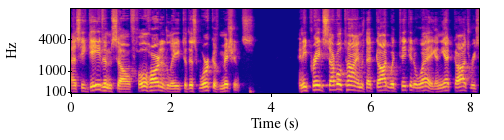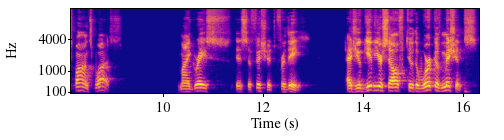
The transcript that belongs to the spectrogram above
as he gave himself wholeheartedly to this work of missions. And he prayed several times that God would take it away, and yet God's response was, My grace is sufficient for thee. As you give yourself to the work of missions,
